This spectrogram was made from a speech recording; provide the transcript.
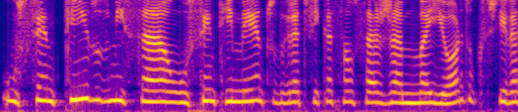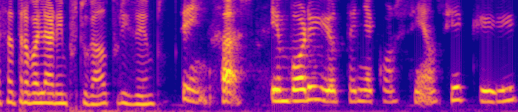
o sentido de missão, o sentimento de gratificação seja maior do que se estivesse a trabalhar em Portugal, por exemplo? Sim, faz. Embora eu tenha consciência que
